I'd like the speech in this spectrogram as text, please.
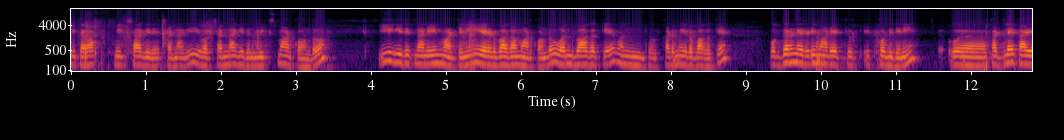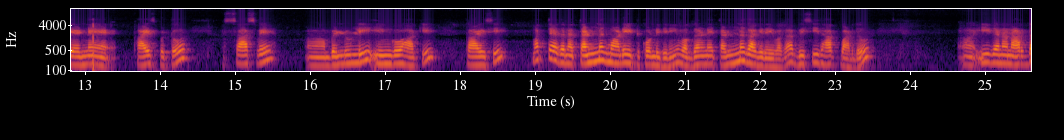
ಈ ಥರ ಮಿಕ್ಸ್ ಆಗಿದೆ ಚೆನ್ನಾಗಿ. ಇವಾಗ ಚೆನ್ನಾಗಿ ಇದನ್ನು ಮಿಕ್ಸ್ ಮಾಡಿಕೊಂಡು ಈಗ ಇದಕ್ಕೆ ನಾನು ಏನು ಮಾಡ್ತೀನಿ, ಎರಡು ಭಾಗ ಮಾಡಿಕೊಂಡು ಒಂದು ಭಾಗಕ್ಕೆ, ಒಂದು ಕಡಿಮೆ ಇರೋ ಭಾಗಕ್ಕೆ ಒಗ್ಗರಣೆ ರೆಡಿ ಮಾಡಿ ಇಟ್ಟು, ಇಟ್ಕೊಂಡಿದ್ದೀನಿ. ಕಡಲೆಕಾಯಿ ಎಣ್ಣೆ ಕಾಯಿಸ್ಬಿಟ್ಟು ಸಾಸಿವೆ ಬೆಳ್ಳುಳ್ಳಿ, ಇಂಗು ಹಾಕಿ ಕಾಯಿಸಿ, ಮತ್ತು ಅದನ್ನು ತಣ್ಣಗೆ ಮಾಡಿ ಇಟ್ಕೊಂಡಿದ್ದೀನಿ. ಒಗ್ಗರಣೆ ತಣ್ಣಗಾಗಿದೆ ಇವಾಗ, ಬಿಸಿದು ಹಾಕಬಾರ್ದು. ಈಗ ನಾನು ಅರ್ಧ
